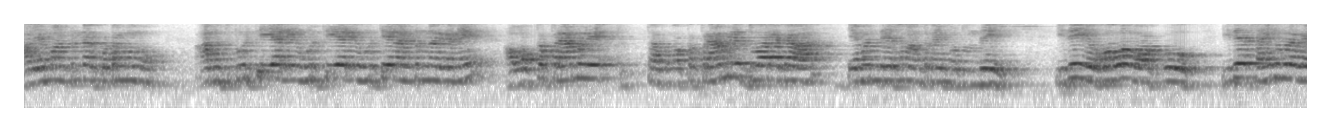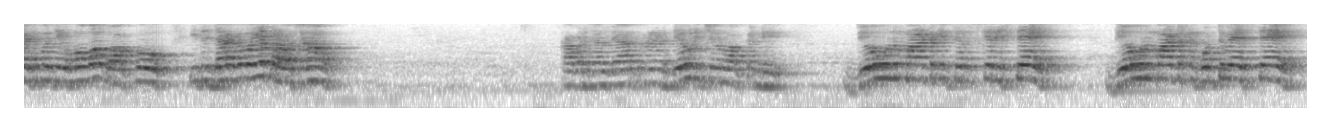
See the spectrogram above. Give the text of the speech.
వాళ్ళు ఏమంటున్నారు కుటుంబము. ఆమె ఊరి తీయాలి ఉరి తీయాలి ఊరి తీయాలి అంటున్నారు కానీ ఆ ఒక్క ప్రేమలి త- ఒక్క ప్రేమలి ద్వారాగా ఏమని దేశం అంతమైపోతుంది? ఇదే యహోవా వాక్కు. ఇదే సైన్యంలో అధిపతి యహోవా వాక్కు. ఇది జరగబోయే ప్రవచనం. కాబట్టి చాలా జాగ్రత్తమైన దేవుడు ఇచ్చిన వాక్ అండి. దేవుని మాటని తిరస్కరిస్తే దేవుని మాటని కొట్టివేస్తే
